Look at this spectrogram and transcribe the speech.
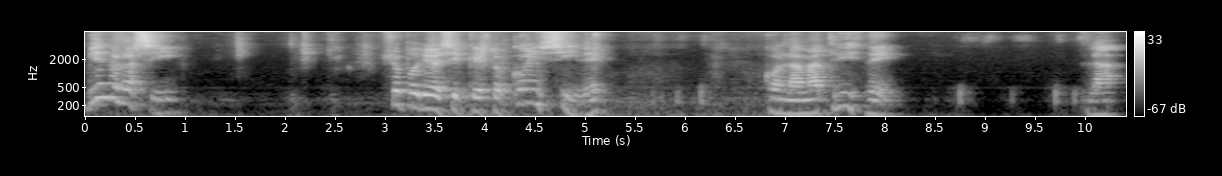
Viéndolo así, yo podría decir que esto coincide con la matriz de la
